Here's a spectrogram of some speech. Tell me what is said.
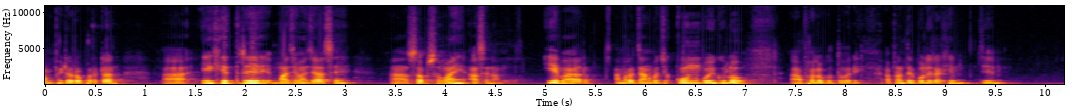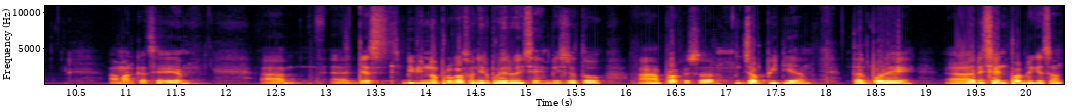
computer operator এই ক্ষেত্রে মাঝে মাঝে আসে সব সময় আসে না। এবার আমরা জানব যে কোন বইগুলো ফলো করতে পারি। আপনাদের বলে রাখি যে আমার কাছে বেশ বিভিন্ন প্রকাশনীর বই রয়েছে, বিশেষত প্রফেসর জবপিডিয়া তারপরে রিসেন্ট পাবলিকেশন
